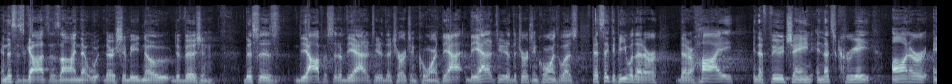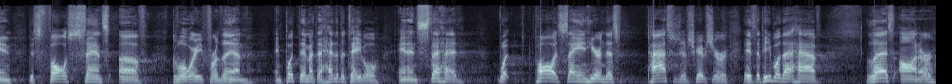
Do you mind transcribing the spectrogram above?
And this is God's design that w- there should be no division. This is the opposite of the attitude of the church in Corinth. The, the attitude of the church in Corinth was let's take the people that are, that are high in the food chain and let's create honor and this false sense of glory for them and put them at the head of the table. And instead, what Paul is saying here in this passage of Scripture is the people that have less honor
